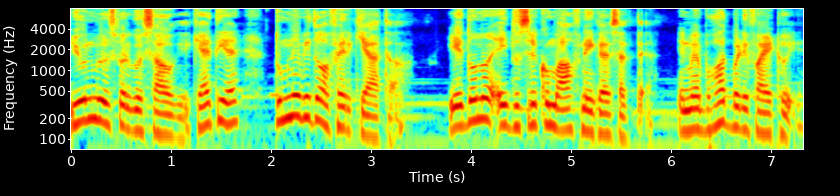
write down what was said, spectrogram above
यून भी उस पर गुस्सा होगी। कहती है, तुमने भी तो अफेयर किया था। ये दोनों एक दूसरे को माफ़ नहीं कर सकते। इनमें बहुत बड़ी फाइट हुई।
